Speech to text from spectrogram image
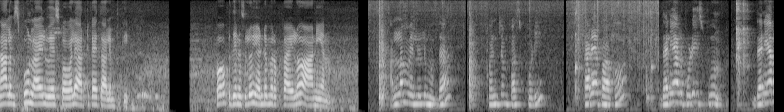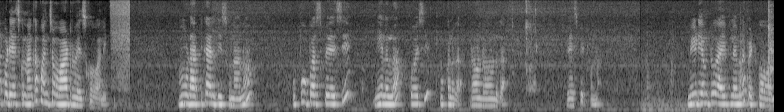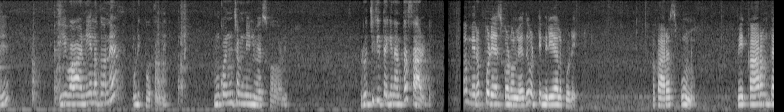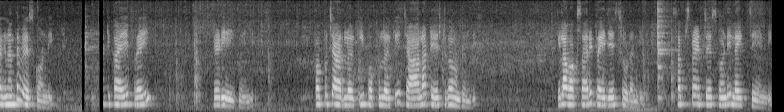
నాలుగు స్పూన్లు ఆయిల్ వేసుకోవాలి అరటికాయ తాలింపుకి. పోపు దినుసులు ఎండుమిరపకాయలు ఆనియన్. అల్లం వెల్లుల్లి ముద్ద కొంచెం పసుపు పొడి కరివేపాకు ధనియాల పొడి స్పూన్. ధనియాల పొడి వేసుకున్నాక కొంచెం వాటర్ వేసుకోవాలి. మూడు అరటికాయలు తీసుకున్నాను. ఉప్పు పసుపు వేసి నీళ్ళలో కోసి ముక్కలుగా రౌండ్ రౌండ్గా వేసి పెట్టుకున్నాను మీడియం టు హై ఫ్లేమ్లో పెట్టుకోవాలి. ఈ వా నీళ్ళతోనే ఉడికిపోతుంది. ఇంకొంచెం నీళ్ళు వేసుకోవాలి. రుచికి తగినంత సాల్ట్. మిరప్పొడి వేసుకోవడం లేదు ఒట్టి మిరియాల పొడి. ఒక అర స్పూను. మీ కారం తగినంత వేసుకోండి. అరటికాయ ఫ్రై రెడీ అయిపోయింది. పప్పు చారులోకి పప్పులోకి చాలా టేస్ట్గా ఉంటుంది. ఇలా ఒకసారి ట్రై చేసి చూడండి. సబ్స్క్రైబ్ చేసుకోండి లైక్ చేయండి.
